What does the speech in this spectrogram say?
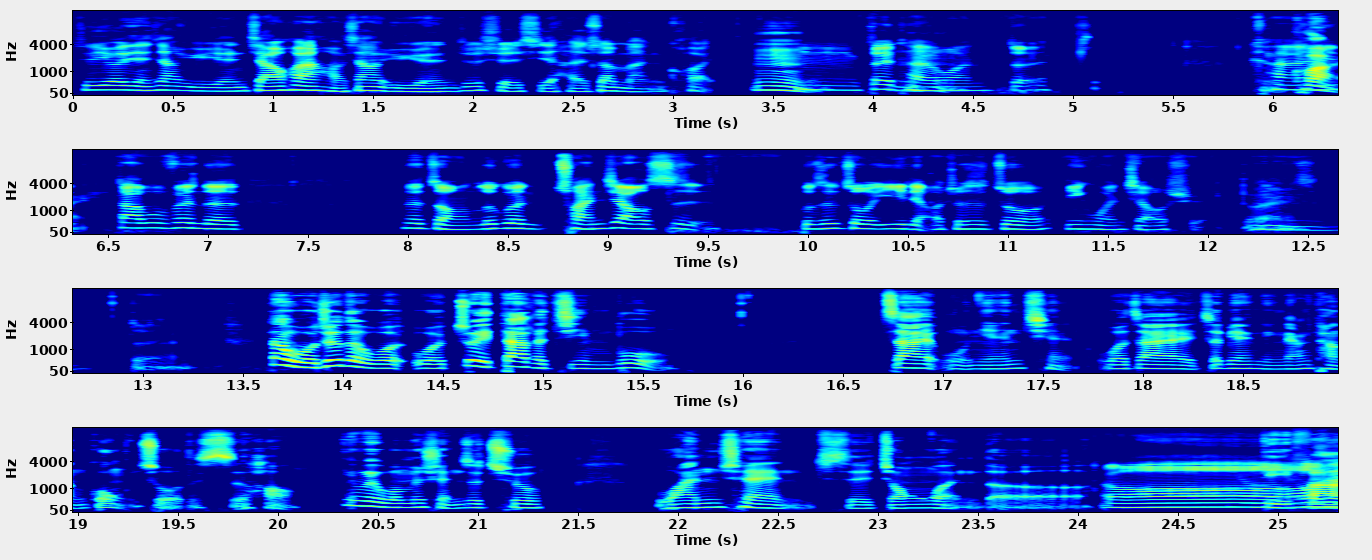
就有点像语言交换，好像语言就学习还算蛮快的。嗯嗯，在台嗯湾对，很开快大部分的那种，如果你传教士不是做医疗，就是做英文教学。对。嗯对，但我觉得我我最大的进步，在五年前我在这边灵粮堂工作的时候，因为我们选择出完全是中文的，哦地方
